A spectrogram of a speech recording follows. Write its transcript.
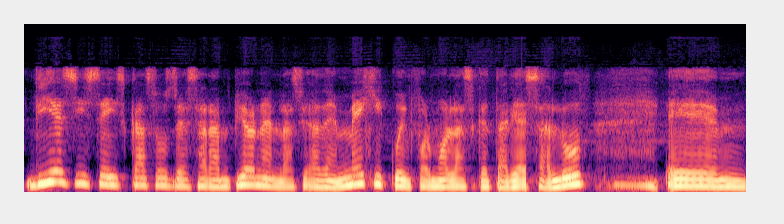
16 casos de sarampión en la Ciudad de México, informó la Secretaría de Salud. Eh,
